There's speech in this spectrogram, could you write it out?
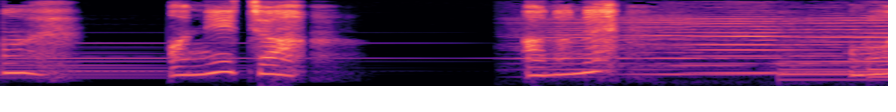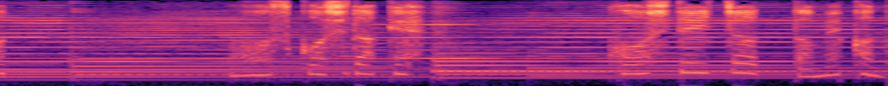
うん、お兄ちゃん。あのね、もう、もう少しだけ、こうしていちゃダメかな。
